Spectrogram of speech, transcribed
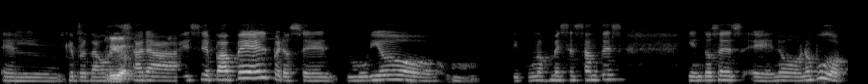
el que protagonizara ese papel, pero se murió mm, tipo unos meses antes y entonces eh, no, no pudo.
